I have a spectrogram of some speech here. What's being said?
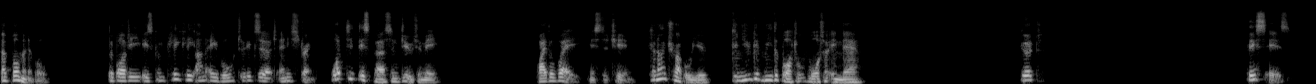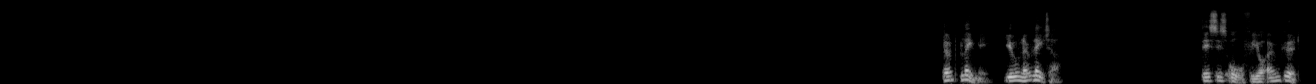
Abominable. The body is completely unable to exert any strength. What did this person do to me? By the way, Mr. Chin, can I trouble you? Can you give me the bottled water in there? Good. This is. Don't blame me. You'll know later. This is all for your own good.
